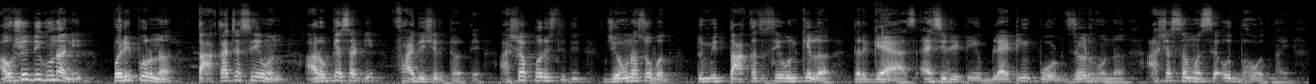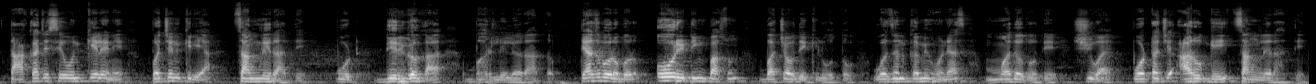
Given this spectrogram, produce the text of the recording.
औषधी गुणांनी परिपूर्ण ताकाच्या सेवन आरोग्यासाठी फायदेशीर ठरते. अशा परिस्थितीत जेवणासोबत तुम्ही ताकाचं सेवन केलं तर गॅस ॲसिडिटी ब्लॅटिंग पोट जड होणं अशा समस्या उद्भवत नाही. ताकाचे सेवन केल्याने पचनक्रिया चांगली राहते. पोट दीर्घकाळ भरलेलं राहतं. त्याचबरोबर ओव्हर इटिंगपासून बचाव देखील होतो. वजन कमी होण्यास मदत होते. शिवाय पोटाचे आरोग्यही चांगले राहते.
